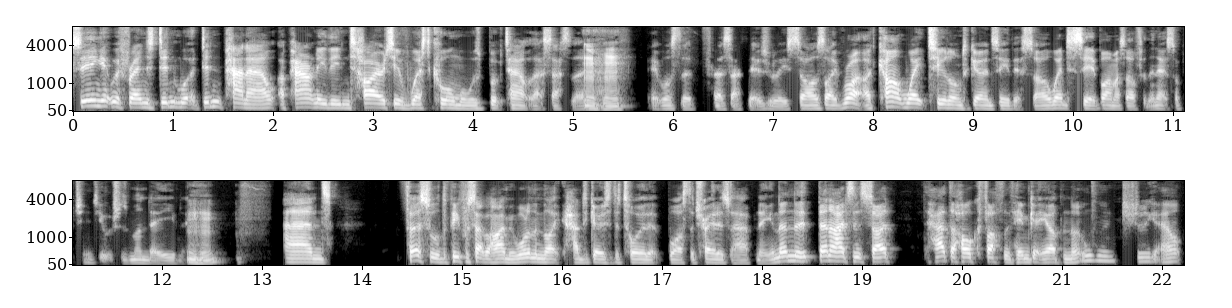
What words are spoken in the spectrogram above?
seeing it with friends didn't didn't pan out. Apparently, the entirety of West Cornwall was booked out that Saturday. Mm-hmm. It was the first Saturday it was released. So I was like, right, I can't wait too long to go and see this. So I went to see it by myself at the next opportunity, which was Monday evening. Mm-hmm. And first of all, the people sat behind me. One of them like had to go to the toilet whilst the trailers were happening, and then the, then I had to decide had the whole kerfuffle of him getting up and like, oh, should I get out?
